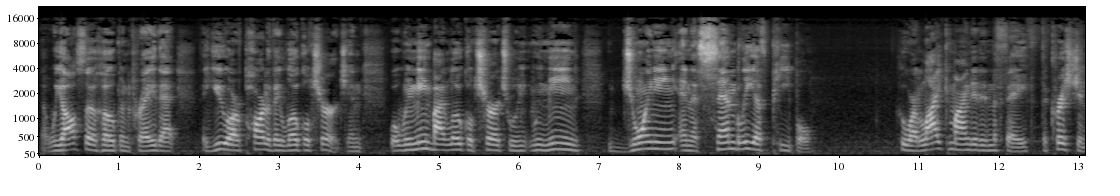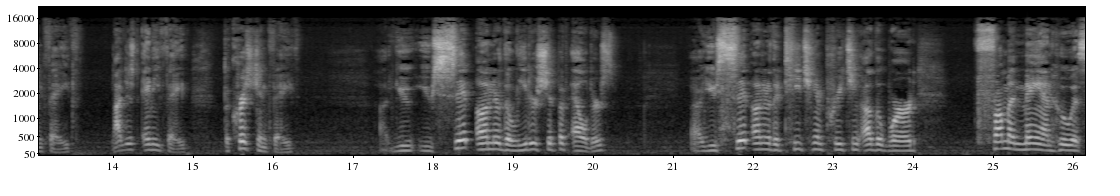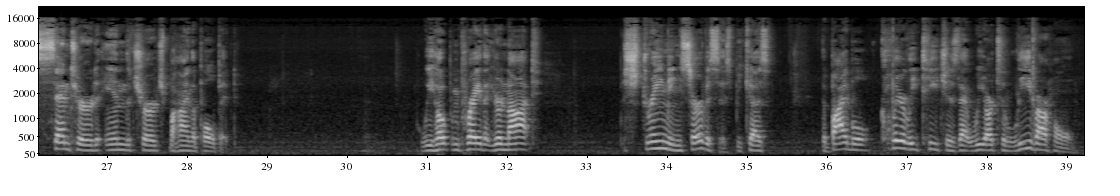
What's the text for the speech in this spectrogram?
We also hope and pray that, that you are part of a local church. And what we mean by local church, we, we mean joining an assembly of people who are like minded in the faith, the Christian faith, not just any faith, the Christian faith. Uh, you, you sit under the leadership of elders, uh, you sit under the teaching and preaching of the word from a man who is centered in the church behind the pulpit. We hope and pray that you're not streaming services because the Bible clearly teaches that we are to leave our home,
